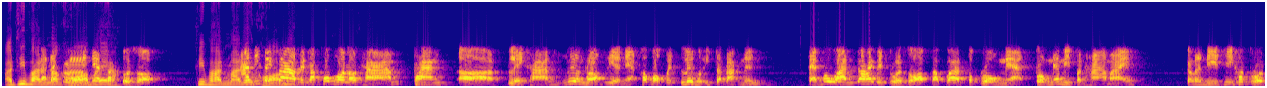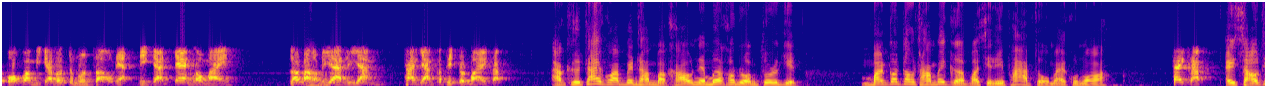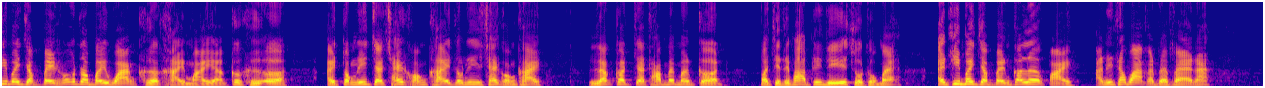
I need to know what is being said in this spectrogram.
อะที่ผ่านดังมานั้นขกรอณีไหมเนี้ต้ออะงตรวจสอบ ที่ผ่านมาอัได้นนี้ขอไม่ไหทมราบเลยครับเพราะพอเราถามทางเอ่อเลขาเรื่องร้องเรียนเนี่ยเขาบอกเป็นเรื่องของอีกสำนักหนึ่ง แต่เมื่อวานก็ให้ไปตรวจสอบครับว่าตกลงเนี่ยตรงเนี้ยมีปัญหาไหมกรณีที่เขาตรวจพบว่ามีการลดจำนวนเสาเนี่ยมีการแจ้งเราไหมแล้วเราอนุญาตหรือยังถ้ายังก็ผิดกฎหมายครับ อะคือถ้าให้ความเป็นธรรมกับเขาเนี่ยเมื่อเขารวมธุรกิจ มันก็ต้องทำให้เกิดประสิทธิภาพถูกไหมคุณหมอ ใช่ครับ ไอ้เสาที่ไม่จำเป็นเขาก็ต้องไปวางเครือข่ายใหม่อะก็คือเออไอ้ตรงนี้จะใช้ของใครตรงนี้จะใช้ของใคร แล้วก็จะทำให้มันเกิดประสิทธิภาพที่ดีที่สุดถูกไหมไอ้ที่ไม่จำเป็นก็เลิกไป อันนี้ถ้าว่ากันแฟร์ๆนะ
